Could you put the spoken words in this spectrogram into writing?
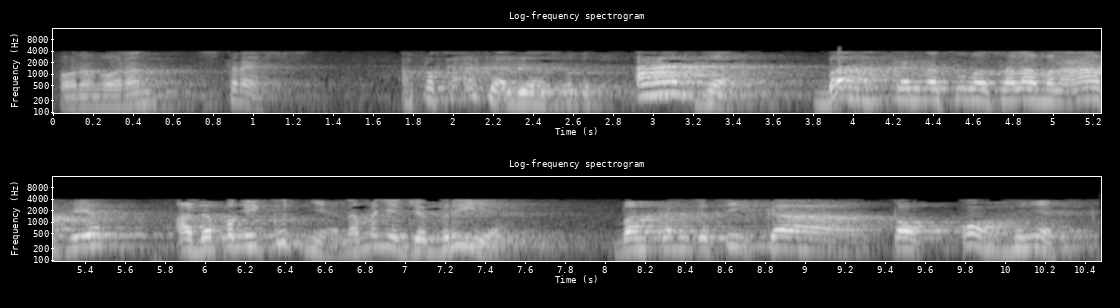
Orang-orang stres. Apakah ada aliran seperti itu? Ada. Bahkan Rasulullah SAW ada pengikutnya namanya Jabriyah. Bahkan ketika tokohnya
